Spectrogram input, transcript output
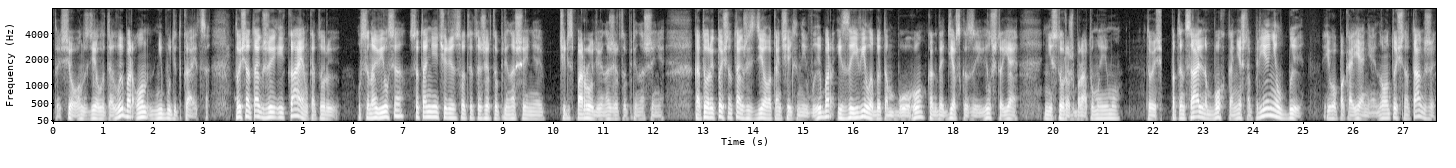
То есть все, он сделал этот выбор, он не будет каяться. Точно так же и Каин, который усыновился сатане через вот это жертвоприношение, через пародию на жертвоприношение, который точно так же сделал окончательный выбор и заявил об этом Богу, когда дерзко заявил, что я не сторож брату моему, то есть потенциально Бог, конечно, принял бы его покаяние, но он точно так же,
